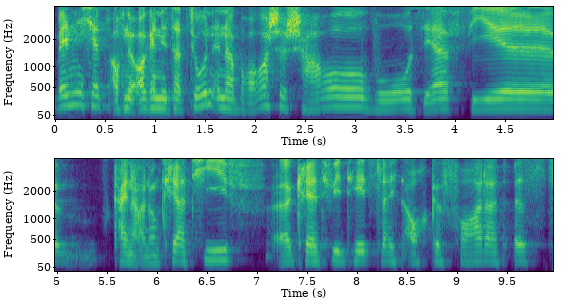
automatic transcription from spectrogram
Wenn ich jetzt auf eine Organisation in der Branche schaue, wo sehr viel keine Ahnung, kreativ, äh, Kreativität vielleicht auch gefordert ist.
